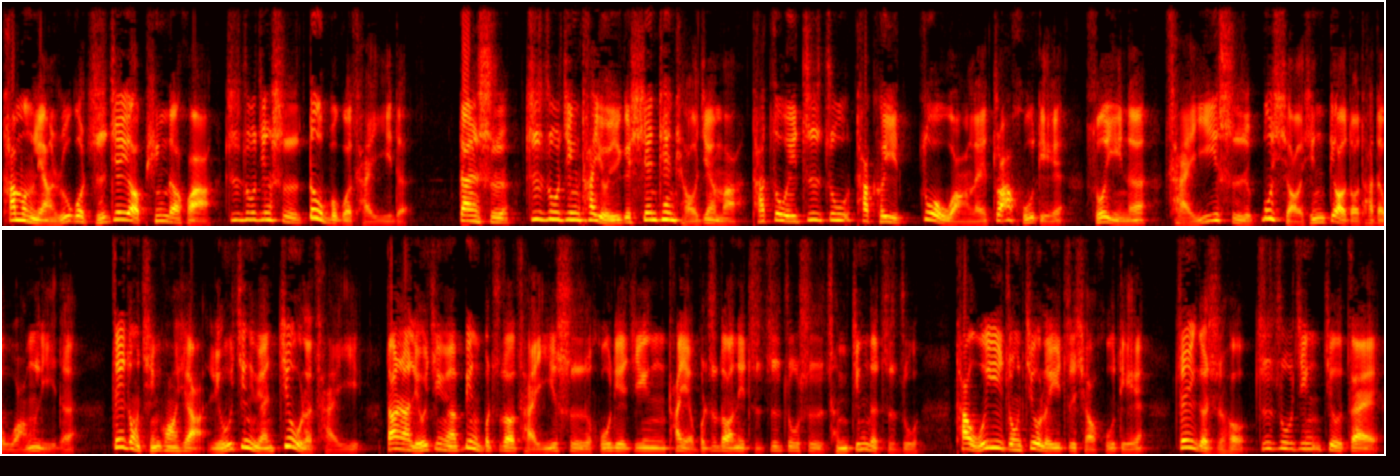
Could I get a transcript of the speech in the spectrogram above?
他们俩如果直接要拼的话，蜘蛛精是斗不过彩衣的。但是蜘蛛精它有一个先天条件嘛，它作为蜘蛛，它可以做网来抓蝴蝶，所以呢，彩衣是不小心掉到它的网里的。这种情况下，刘静元救了彩衣。当然，刘静元并不知道彩衣是蝴蝶精，他也不知道那只蜘蛛是成精的蜘蛛。他无意中救了一只小蝴蝶，这个时候蜘蛛精就在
